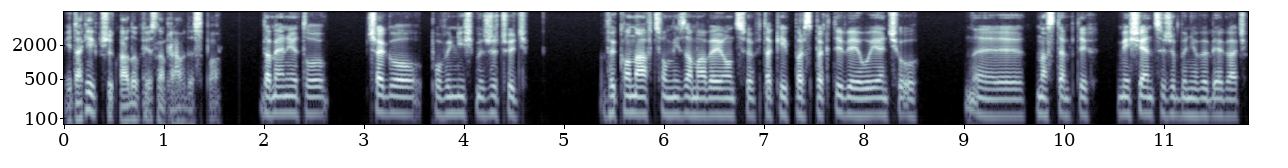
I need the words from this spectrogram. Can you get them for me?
I takich przykładów jest naprawdę sporo. Damianie, to czego powinniśmy życzyć wykonawcom i zamawiającym w takiej perspektywie i ujęciu y, następnych miesięcy, żeby nie wybiegać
